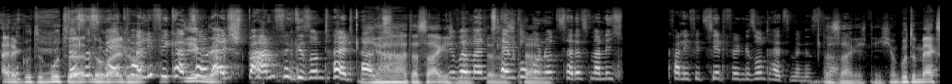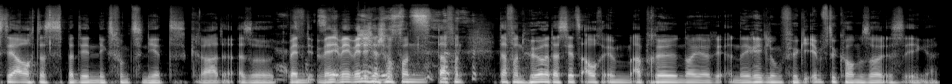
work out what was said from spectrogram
eine gute Mutter, Das ist nur mehr weil du Qualifikation als Sparen für Gesundheit hat. Ja, das sage ich Nur weil nicht. man das ist Tempo benutzt hat, ist man nicht qualifiziert für einen Gesundheitsminister. Das sage ich nicht. Und gut, du merkst ja auch, dass bei denen nichts funktioniert gerade. Also Ja, wenn, wenn, wenn ich eh ja schon von davon, davon höre, dass jetzt auch im April neue Re eine Regelung für Geimpfte kommen soll, ist es eh egal.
